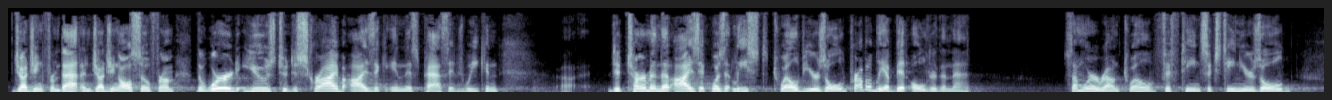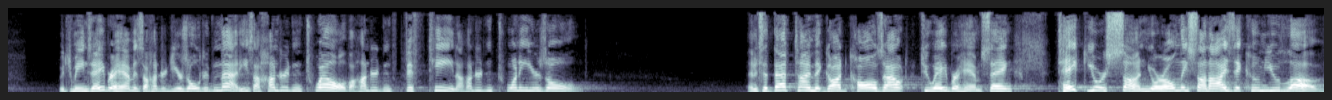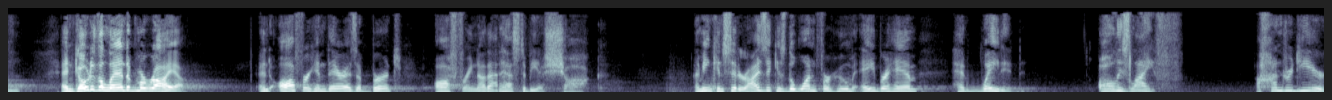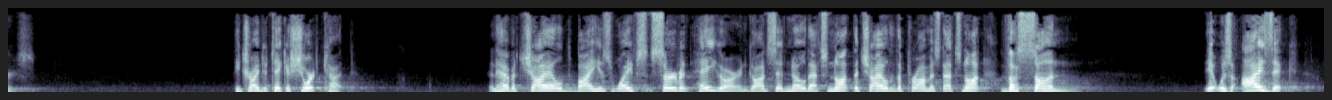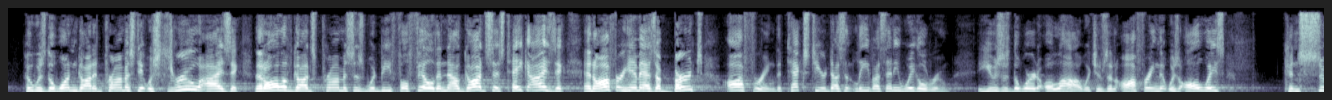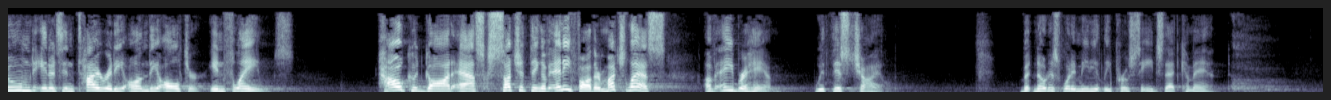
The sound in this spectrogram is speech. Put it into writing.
judging from that and judging also from the word used to describe Isaac in this passage, we can uh, determine that Isaac was at least 12 years old, probably a bit older than that somewhere around 12, 15, 16 years old, which means Abraham is 100 years older than that. He's 112, 115, 120 years old. And it's at that time that God calls out to Abraham, saying, Take your son, your only son Isaac, whom you love, and go to the land of Moriah and offer him there as a burnt offering. Now that has to be a shock. I mean, consider Isaac is the one for whom Abraham had waited all his life a hundred years. He tried to take a shortcut and have a child by his wife's servant Hagar. And God said, No, that's not the child of the promise. That's not the son. It was Isaac who was the one God had promised. It was through Isaac that all of God's promises would be fulfilled. And now God says, take Isaac and offer him as a burnt offering. The text here doesn't leave us any wiggle room. He uses the word olah, which is an offering that was always consumed in its entirety on the altar in flames. How could God ask such a thing of any father, much less of Abraham, with this child? But notice what immediately precedes that command.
